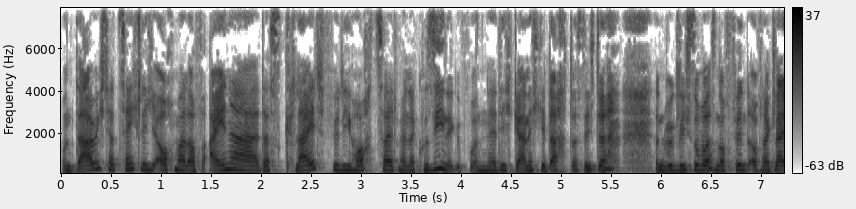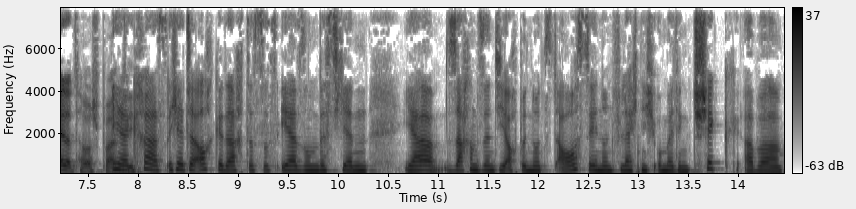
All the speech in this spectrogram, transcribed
und da habe ich tatsächlich auch mal auf einer das Kleid für die Hochzeit meiner Cousine gefunden. Hätte ich gar nicht gedacht, dass ich da dann wirklich sowas noch finde auf einer Kleidertauschparty. Ja, krass. Ich hätte auch gedacht, dass das eher so ein bisschen, ja, Sachen sind, die auch benutzt aussehen und vielleicht nicht unbedingt schick, aber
